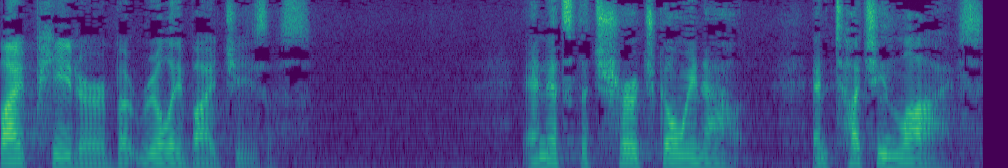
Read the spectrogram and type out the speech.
by Peter, but really by Jesus. And it's the church going out and touching lives,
